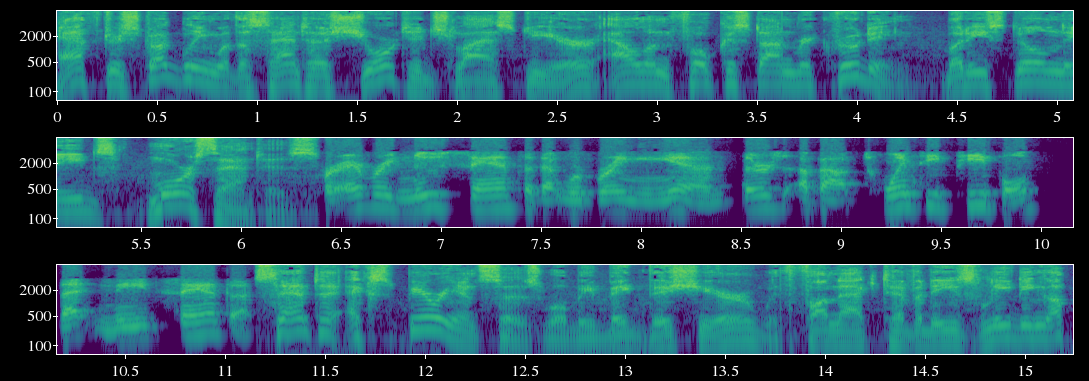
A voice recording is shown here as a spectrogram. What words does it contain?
After struggling with a Santa shortage last year, Allen focused on recruiting, but he still needs more Santas. For every new Santa that we're bringing in, there's about 20 people that need Santa. Santa experiences will be big this year with fun activities leading up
